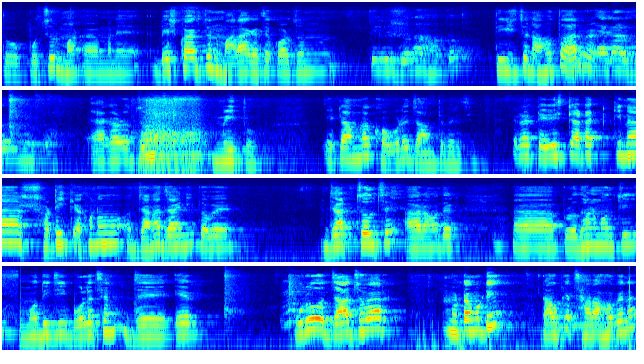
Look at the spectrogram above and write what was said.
তো প্রচুর মানে বেশ কয়েকজন মারা গেছে কজন তিরিশ জন আহত। তিরিশ জন আহত আর এগারো জন মৃত। এগারো জন মৃত। এটা আমরা খবরে জানতে পেরেছি। এটা টেরিস্ট অ্যাটাক কিনা সঠিক এখনও জানা যায়নি তবে যার চলছে। আর আমাদের প্রধানমন্ত্রী মোদিজি বলেছেন যে এর পুরো জাজ হবে আর মোটামুটি কাউকে ছাড়া হবে না।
